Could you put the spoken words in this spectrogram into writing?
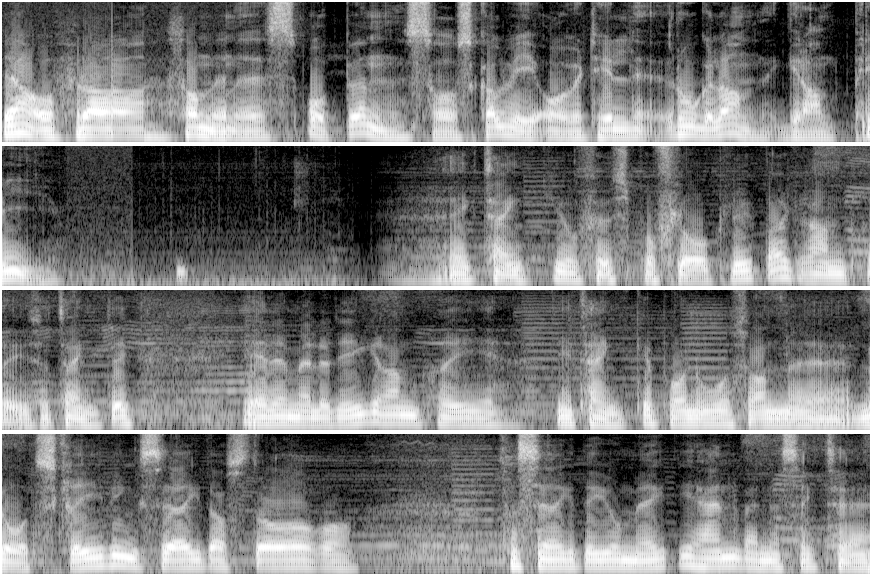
Ja, og fra Sandnes Open så skal vi over til Rogaland Grand Prix. Jeg tenkte jo først på Flåklypa Grand Prix. Så tenkte jeg er det Melodi Grand Prix de tenker på noe sånn eh, låtskriving, ser jeg der står. og Så ser jeg det jo meg de henvender seg til.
